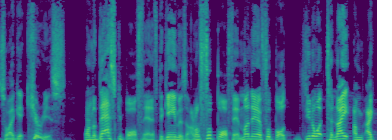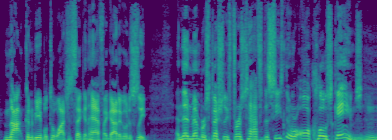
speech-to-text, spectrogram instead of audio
so I get curious. Or I'm a basketball fan if the game is on. I'm a football fan. Monday Night Football. You know what? Tonight I'm, I'm not going to be able to watch the second half. I got to go to sleep. And then remember, especially first half of the season, they were all close games. Mm-hmm.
